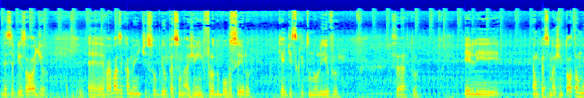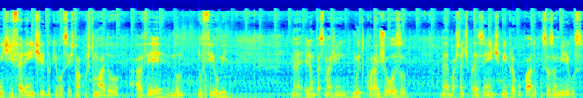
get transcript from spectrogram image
nesse episódio é, vai basicamente sobre o personagem Frodo Bolseiro, que é descrito no livro, certo? Ele é um personagem totalmente diferente do que vocês estão acostumados a ver no, no filme. Né? Ele é um personagem muito corajoso, né? bastante presente, bem preocupado com seus amigos.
